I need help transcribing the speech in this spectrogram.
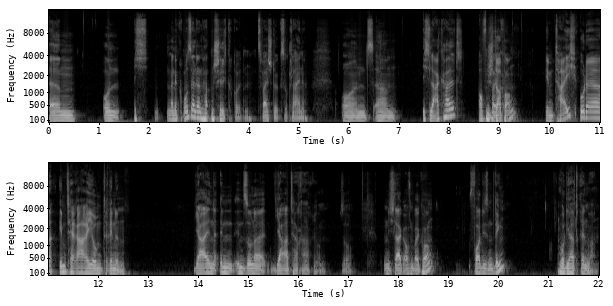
Ähm, und ich, meine Großeltern hatten Schildkröten. Zwei Stück, so kleine. Und ähm, ich lag halt auf dem Stopp. Balkon. im Teich oder im Terrarium drinnen? Ja, in, in, in so einer, ja, Terrarium. So. Und ich lag auf dem Balkon vor diesem Ding, wo die halt drin waren.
